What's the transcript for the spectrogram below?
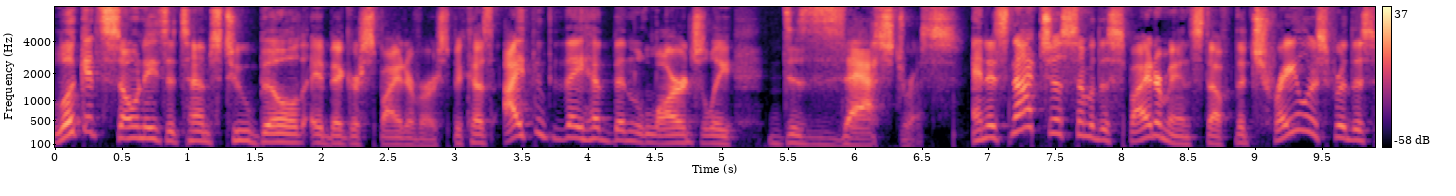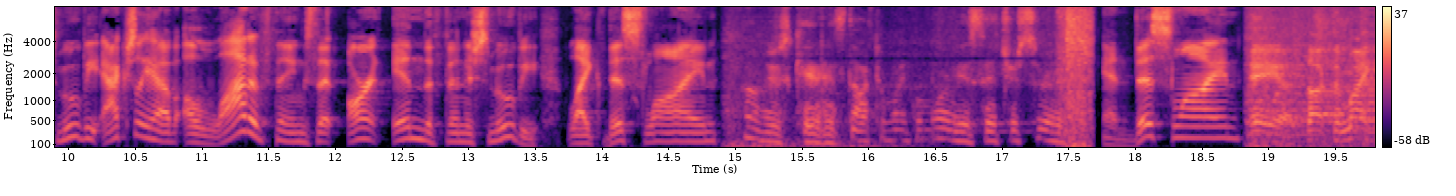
look at Sony's attempts to build a bigger Spider Verse because I think that they have been largely disastrous. And it's not just some of the Spider Man stuff, the trailers for this movie actually have a lot of things that aren't in the finished movie, like this line. I'm just kidding. It's Dr. Michael Morbius at your service. And this line. Hey, uh, Dr. Mike,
